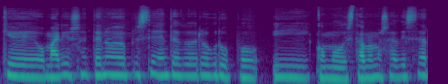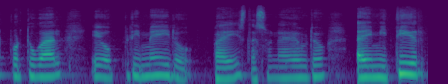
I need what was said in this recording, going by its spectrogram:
que o Mario Centeno é o presidente do Eurogrupo e como estábamos a dizer, Portugal é o primeiro país da zona euro a emitir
